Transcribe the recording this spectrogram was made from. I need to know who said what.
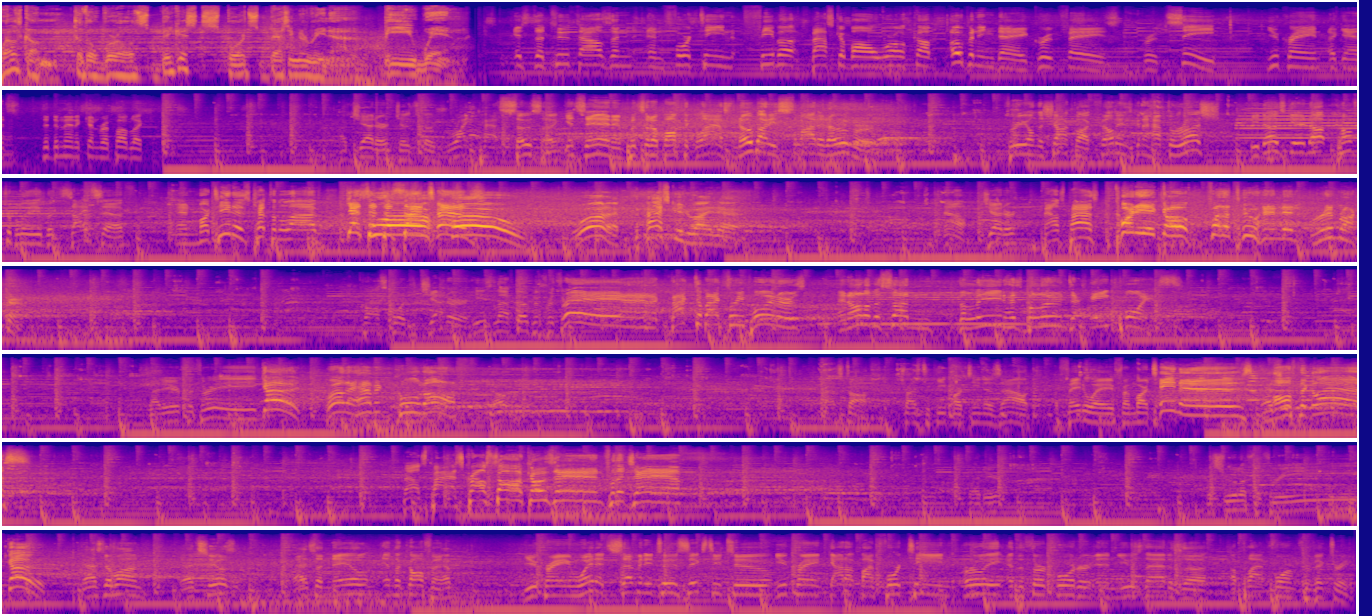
Speaker 1: Welcome to the world's biggest sports betting arena, B-Win.
Speaker 2: It's the 2014 FIBA Basketball World Cup opening day group phase. Group C, Ukraine against the Dominican Republic.
Speaker 3: A Jeter just goes right past Sosa and gets in and puts it up off the glass. Nobody slided over. Three on the shot clock. Feldeine's going to have to rush. He does get it up comfortably, but Zaitsev and Martinez kept it alive. Gets it
Speaker 4: Whoa!
Speaker 3: to Sanchez.
Speaker 4: What a basket right there.
Speaker 2: Now, Jeter, bounce pass, Cornico for the two-handed rim rocker.
Speaker 3: Cross court to Jeter. He's left open for three.
Speaker 2: And back-to-back three-pointers, and all of a sudden, the lead has ballooned to eight points.
Speaker 3: Right here for three.
Speaker 2: Good. Well, they haven't cooled off.
Speaker 3: Off. Tries to keep Martinez out. A fadeaway from Martinez off the glass. Bounce pass. Kravtsov
Speaker 2: Goes in for the jam.
Speaker 3: Mishula for three. Go!
Speaker 4: That's the one. That seals it.
Speaker 2: That's a nail in the coffin.
Speaker 4: Yep.
Speaker 2: Ukraine win it 72-62. Ukraine got up by 14 early in the third quarter and used that as a, a platform for victory.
